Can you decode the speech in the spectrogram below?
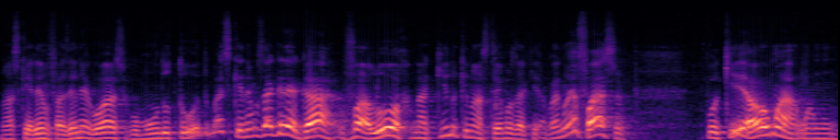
nós queremos fazer negócio com o mundo todo, mas queremos agregar valor naquilo que nós temos aqui. Agora, não é fácil, porque há uma, um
